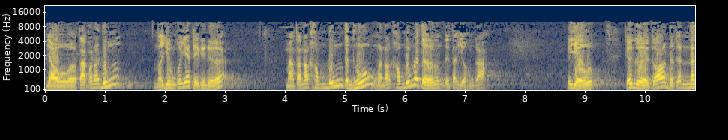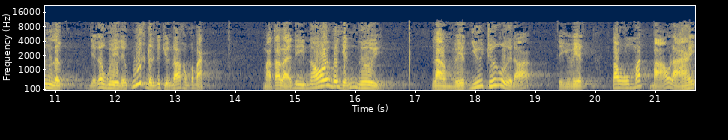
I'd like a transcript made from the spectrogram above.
dầu ta có nói đúng, nội dung có giá trị đi nữa, mà ta nói không đúng tình huống, mà nó không đúng đối tượng, thì tác dụng không có ví dụ, cái người có được cái năng lực và cái quyền để quyết định cái chuyện đó không có mặt, mà ta lại đi nói với những người làm việc dưới trướng của người đó, thì việc tâu mách bảo lại,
